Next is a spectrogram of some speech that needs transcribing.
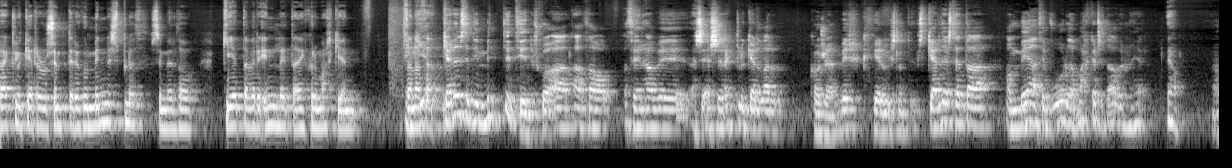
reglugerður og sumt er einhver minnisblöð sem er þá geta verið innleitað einhverju marki en þannig að það gerðist þetta í millitíðinu sko að, að þá þeir hafi þessi, þessi reglugerð var segja, virk hér á Íslandi? Gerðist þetta á meðan þeir voruð að marka þetta afurinn hér? Já, já.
